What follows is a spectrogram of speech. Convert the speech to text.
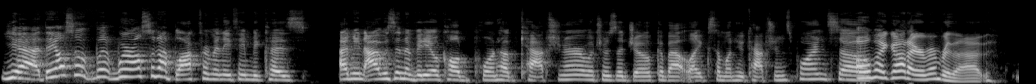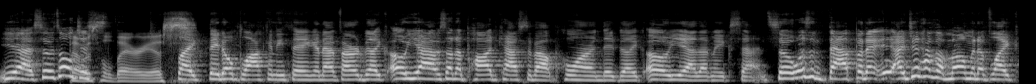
Yeah, they also, but we're also not blocked from anything because I mean, I was in a video called Pornhub Captioner, which was a joke about like someone who captions porn. So Oh my god, I remember that. yeah, so it's all That just hilarious. like they don't block anything. And if I were to be like, oh yeah, I was on a podcast about porn, they'd be like, oh yeah, that makes sense. So it wasn't that, but I, I did have a moment of like,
